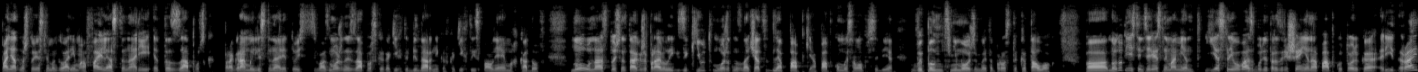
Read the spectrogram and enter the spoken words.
Понятно, что если мы говорим о файле, о сценарии, это запуск программы или сценария, то есть возможность запуска каких-то бинарников, каких-то исполняемых кодов. Ну, у нас точно так же правило execute может назначаться для папки, а папку мы само по себе выполнить не можем, это просто каталог. А, но тут есть интересный момент. Если у вас будет разрешение на папку только read-write,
